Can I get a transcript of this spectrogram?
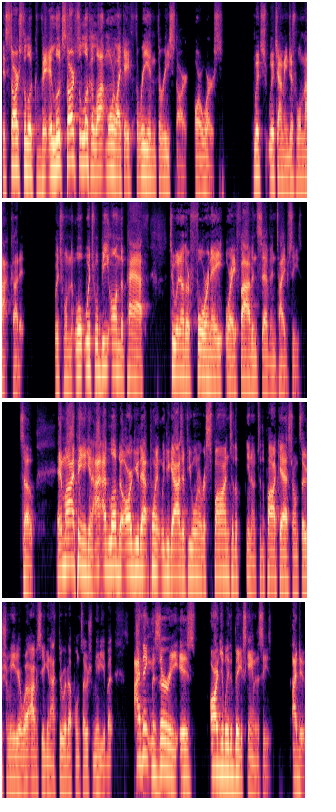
It starts to look it looks starts to look a lot more like a three and three start or worse, which which I mean just will not cut it. Which will which will be on the path to another four and eight or a five and seven type season. So in my opinion, again, I, would love to argue that point with you guys if you want to respond to the you know to the podcast or on social media. Well, obviously, again, I threw it up on social media, but I think Missouri is arguably the biggest game of the season. I do,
